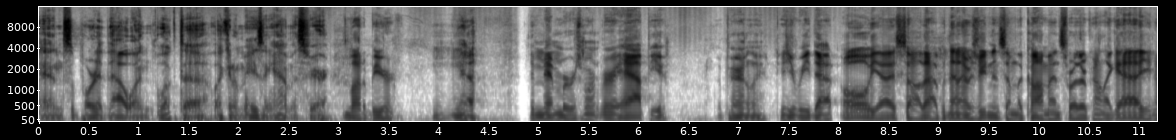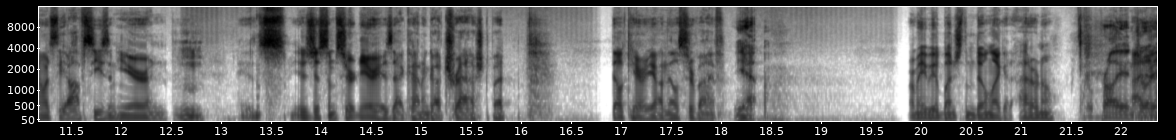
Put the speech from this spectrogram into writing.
and supported that one. Looked uh, like an amazing atmosphere. A lot of beer. Yeah. The members weren't very happy. Apparently, did you read that? Oh yeah, I saw that. But then I was reading some of the comments where they're kind of like, "Yeah, you know, it's the off season here, and it's it was just some certain areas that kind of got trashed, but they'll carry on, they'll survive, Yeah. or maybe a bunch of them don't like it. I don't know. They'll probably enjoy the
